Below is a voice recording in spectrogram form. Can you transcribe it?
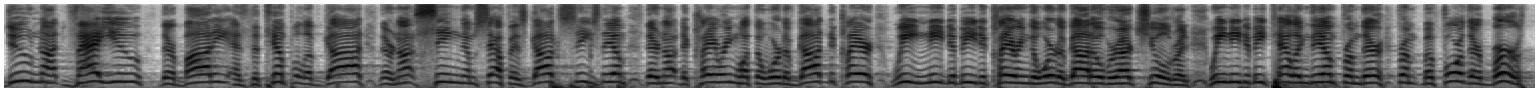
do not value their body as the temple of God. They're not seeing themselves as God sees them. They're not declaring what the Word of God declared. We need to be declaring the Word of God over our children. We need to be telling them from their from before their birth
